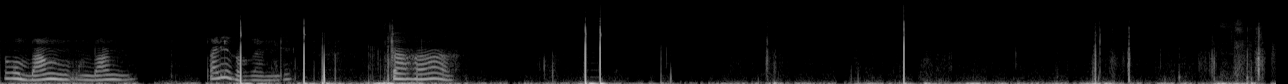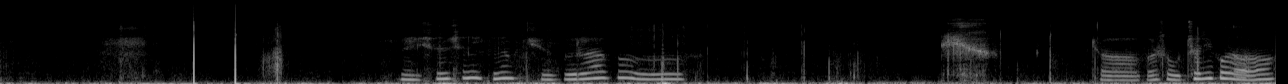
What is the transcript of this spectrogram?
이거 망, 망, 빨리 가겠는데? 따하. 네, 순순히 그냥 죽으라고. 자, 벌써 5천이고요.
